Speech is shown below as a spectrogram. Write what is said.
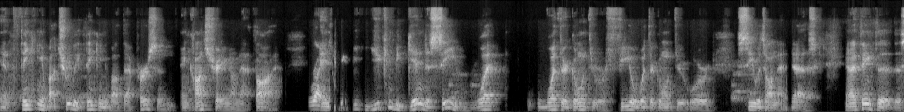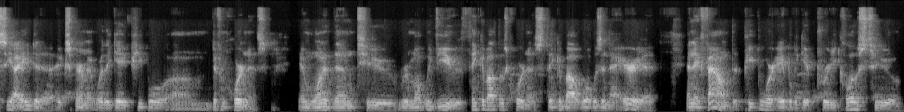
and thinking about truly thinking about that person and concentrating on that thought. Right. And you can begin to see what what they're going through or feel what they're going through or see what's on that desk. And i think the the cia did an experiment where they gave people um, different coordinates and wanted them to remotely view think about those coordinates think about what was in that area and they found that people were able to get pretty close to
